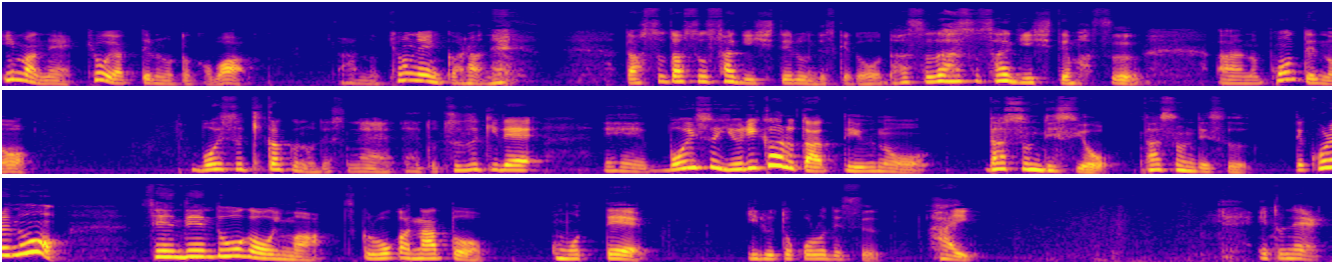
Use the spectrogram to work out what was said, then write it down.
今ね、今日やってるのとかは、あの、去年からね、出す出す詐欺してるんですけど、出す出す詐欺してます。あの、ポンテの、ボイス企画のですね、えっ、と、続きで、えー、ボイスゆりかるたっていうのを出すんですよ。出すんです。で、これの宣伝動画を今作ろうかなと思っているところです。はい。えっ、とね、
